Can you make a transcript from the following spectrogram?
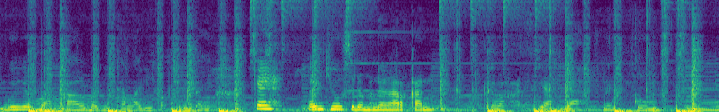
gue bakal bagikan lagi kok ceritanya. Oke thank you sudah mendengarkan. Terima kasih ya. Assalamualaikum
